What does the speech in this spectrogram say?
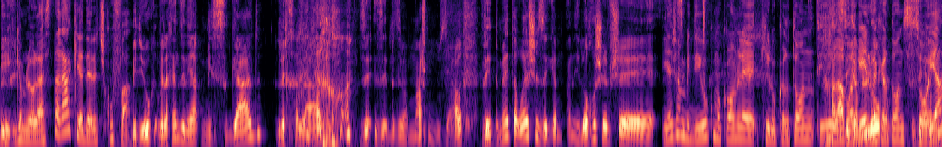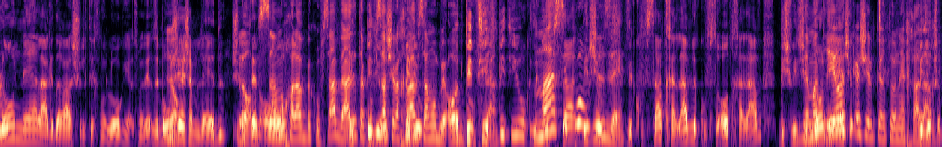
היא גם לא להסתרה, כי הדלת שקופה. בדיוק, ולכן זה נהיה מסגד לחלב. נכון. זה, זה, זה ממש מוזר, ובאמת אתה רואה שזה גם, אני לא חושב ש... יש שם בדיוק מקום לכאילו קרטון תראי, חלב זה רגיל לא- וקרטון סויה. זה גם לא עונה על ההגדרה של טכנולוגיה. זאת אומרת, זה ברור לא. שיש שם לד, לא, שנותן אור. שמו חלב בקופסה, ואז את בדיוק, הקופסה של החלב בדיוק. שמו בעוד בדיוק, קופסה. בדיוק, זה מה קופסה, הסיפור בדיוק, של זה? זה קופסת חלב לקופסאות חלב, בשביל זה שלא נראית... מטריושקה של קרטוני חלב. בדיוק, עכשיו,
